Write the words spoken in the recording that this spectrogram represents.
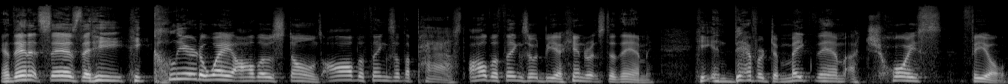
And then it says that he, he cleared away all those stones, all the things of the past, all the things that would be a hindrance to them. He endeavored to make them a choice field.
